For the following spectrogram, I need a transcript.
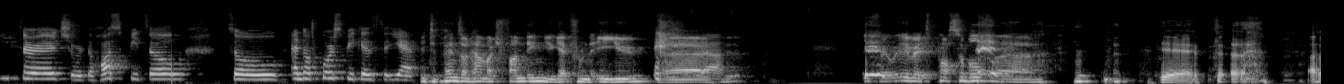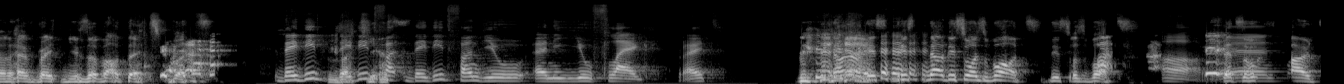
research, or the hospital. So, and of course, because yeah, it depends on how much funding you get from the EU. Uh, yeah if, if it's possible. Uh... yeah, I don't have great news about that, but they did. They did. Yes. Fu- they did fund you an EU flag, right? no, no, this, this, no, this was bought. This was bought. Oh, That's the worst part.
